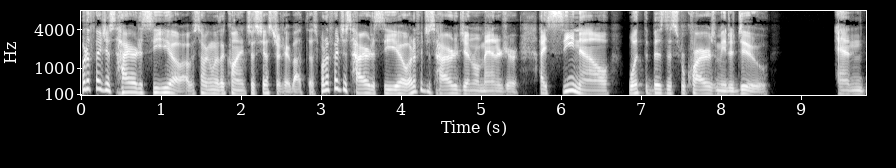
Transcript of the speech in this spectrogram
what if I just hired a CEO? I was talking with a client just yesterday about this. What if I just hired a CEO? What if I just hired a general manager? I see now what the business requires me to do. And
